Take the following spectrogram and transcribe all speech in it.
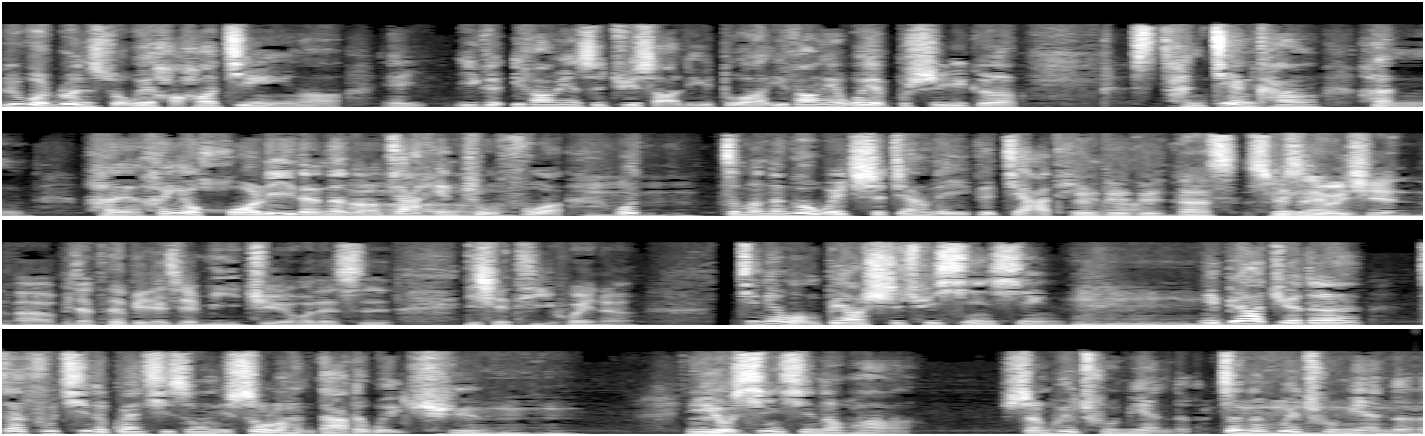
如果论所谓好好经营啊，一个一方面是聚少离多，一方面我也不是一个很健康、很很很有活力的那种家庭主妇。啊啊啊啊、我怎么能够维持这样的一个家庭、啊？对对对，那是不是有一些、啊、呃比较特别的一些秘诀，或者是一些体会呢？今天我们不要失去信心。嗯嗯嗯。你不要觉得。在夫妻的关系中，你受了很大的委屈。嗯嗯，你有信心的话，神会出面的，真的会出面的。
